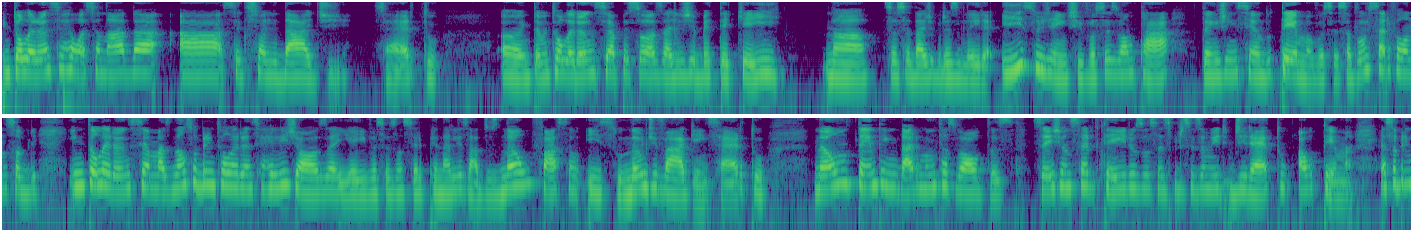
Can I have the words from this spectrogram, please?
Intolerância relacionada à sexualidade, certo? Uh, então, intolerância a pessoas LGBTQI na sociedade brasileira. Isso, gente, vocês vão estar tá tangenciando o tema. Vocês só vão estar falando sobre intolerância, mas não sobre intolerância religiosa, e aí vocês vão ser penalizados. Não façam isso, não divaguem, certo? Não tentem dar muitas voltas. Sejam certeiros, vocês precisam ir direto ao tema. É sobre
